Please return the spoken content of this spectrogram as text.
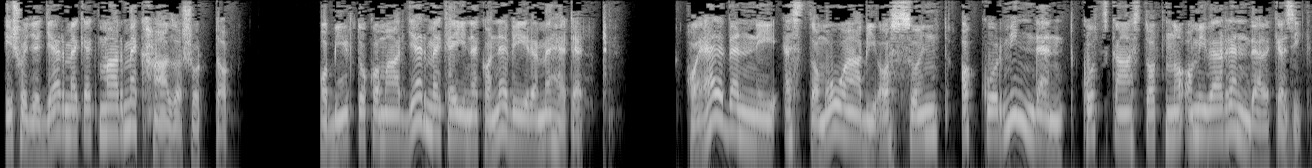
és hogy a gyermekek már megházasodtak. A birtoka már gyermekeinek a nevére mehetett. Ha elvenné ezt a moábi asszonyt, akkor mindent kockáztatna, amivel rendelkezik.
